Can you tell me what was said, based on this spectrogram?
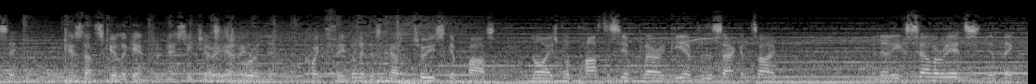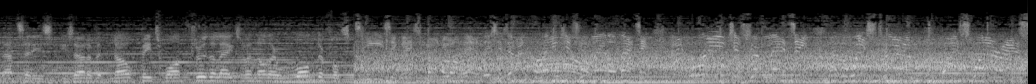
Messi. Here's that skill again from Messi, Jerry Elliott. Brilliant. Quick feet. Look at this, Kevin. Two skip past. No, he's going past the same player again for the second time. And then he accelerates. You think that's it. He's, he's out of it. No, beats one through the legs of another wonderful. Teasing Espanyol here. This is outrageous from Lionel Messi. Outrageous from Messi. And West Ham by Suarez.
